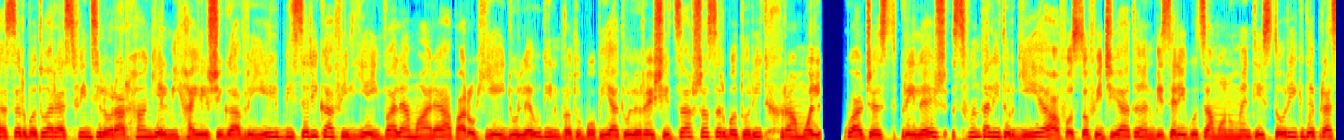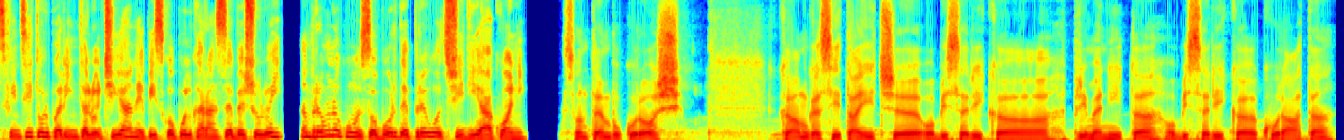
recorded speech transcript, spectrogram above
La sărbătoarea Sfinților Arhanghel Mihail și Gavriil, Biserica Filiei Valea Mare a parohiei Duleu din protopopiatul Reșița și-a sărbătorit hramul. Cu acest prilej, Sfânta Liturghie a fost oficiată în Bisericuța Monument Istoric de preasfințitul Părinte Lucian, episcopul Caransebeșului, împreună cu un sobor de preoți și diaconi. Suntem bucuroși că am găsit aici o biserică primenită, o biserică curată,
